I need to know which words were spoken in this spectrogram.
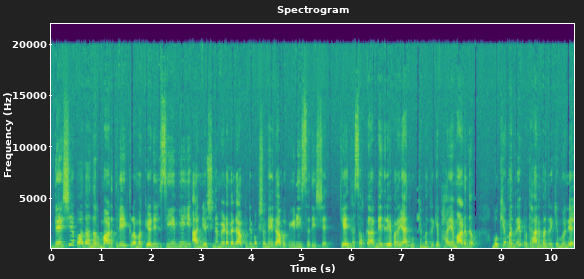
ദേശീയപാത നിർമ്മാണത്തിലെ ക്രമക്കേടിൽ സി ബി ഐ അന്വേഷണം വേണമെന്ന പ്രതിപക്ഷ നേതാവ് വി ഡി സതീശൻ. കേന്ദ്ര സർക്കാരിനെതിരെ പറയാൻ മുഖ്യമന്ത്രിക്ക് ഭയമാണെന്നും മുഖ്യമന്ത്രി പ്രധാനമന്ത്രിക്ക് മുന്നിൽ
